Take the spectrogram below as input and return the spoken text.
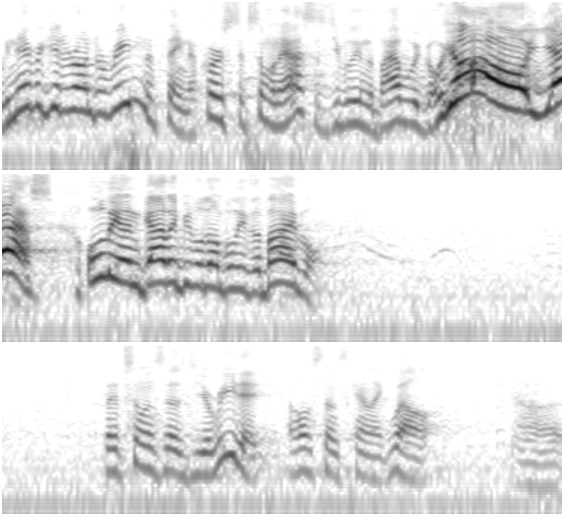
We never get around to reading the thing. Of course, if someone asks us, do you believe in the Bible? We go, oh, yes. Only ungodly people don't believe the Bible. But if someone says, do you read it? All of a sudden it's kind of like, well, uh,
